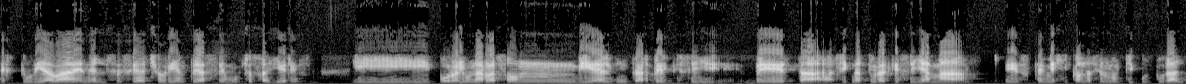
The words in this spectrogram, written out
estudiaba en el CCH Oriente hace muchos ayeres y por alguna razón vi algún cartel que se de esta asignatura que se llama este México Nación Multicultural.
